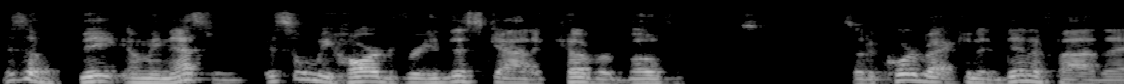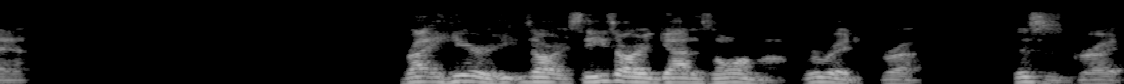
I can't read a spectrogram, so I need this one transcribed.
It's a big. I mean, that's it's gonna be hard for this guy to cover both of these. So the quarterback can identify that right here, he's already he's already got his arm up. We're ready to throw. This is great.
